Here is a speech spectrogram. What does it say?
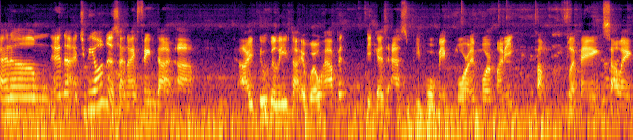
And um, and uh, to be honest, and I think that um, I do believe that it will happen because as people make more and more money from flipping, selling,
